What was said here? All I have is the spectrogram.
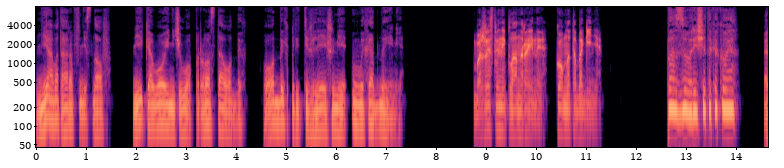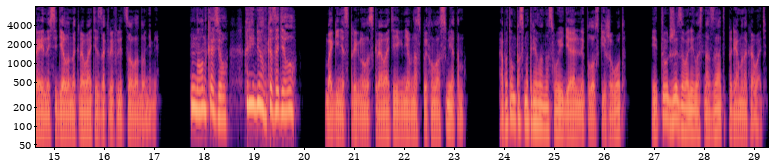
Ни аватаров, ни снов, никого и ничего, просто отдых. Отдых перед тяжелейшими выходными. Божественный план Рейны. Комната богини. «Позорище-то какое!» Рейна сидела на кровати, закрыв лицо ладонями. «Но он козел! Ребенка заделал!» Богиня спрыгнула с кровати и гневно вспыхнула светом, а потом посмотрела на свой идеальный плоский живот и тут же завалилась назад прямо на кровать.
